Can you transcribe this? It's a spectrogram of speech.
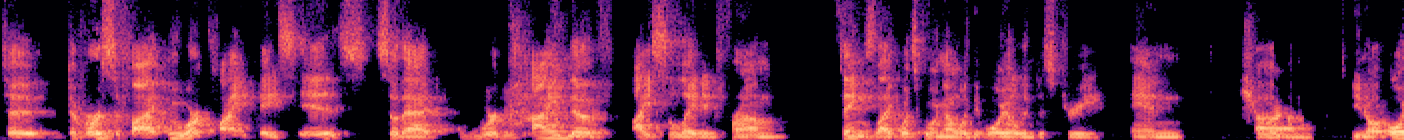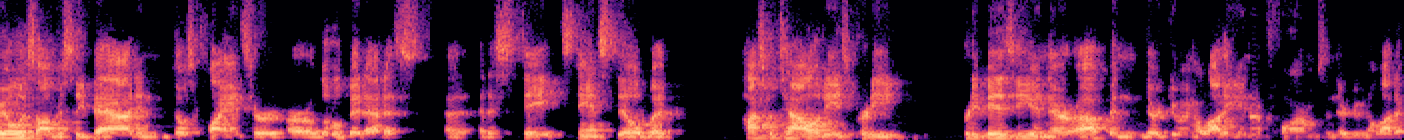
to diversify who our client base is, so that we're Mhm. kind of isolated from things like what's going on with the oil industry and Sure. um, you know, oil is obviously bad, and those clients are, are a little bit at a at a state standstill. But hospitality is pretty pretty busy, and they're up, and they're doing a lot of uniforms, and they're doing a lot of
